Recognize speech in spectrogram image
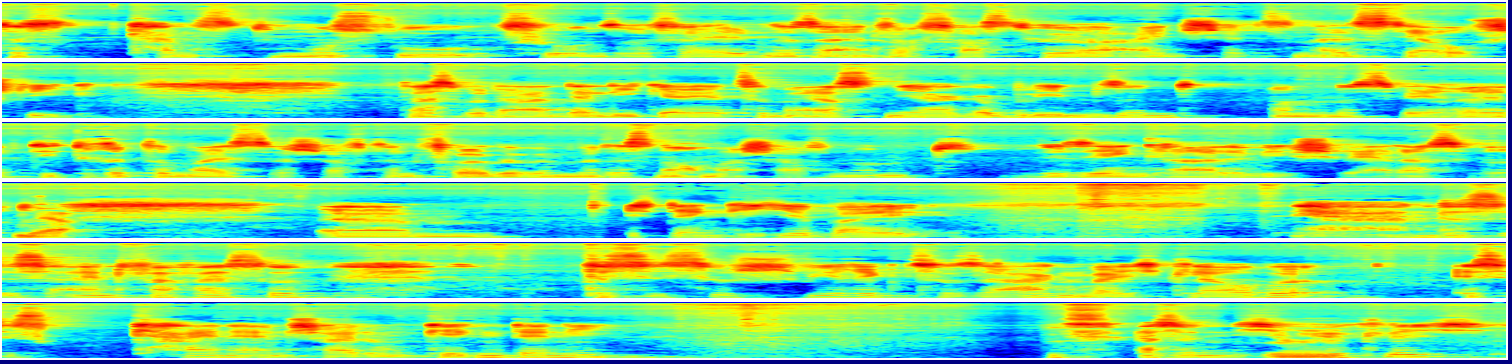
Das kannst, musst du für unsere Verhältnisse einfach fast höher einschätzen als der Aufstieg. Dass wir da in der Liga jetzt im ersten Jahr geblieben sind. Und es wäre die dritte Meisterschaft in Folge, wenn wir das nochmal schaffen. Und wir sehen gerade, wie schwer das wird. Ja. Ähm, ich denke hierbei, ja, das ist einfach, weißt du, das ist so schwierig zu sagen, weil ich glaube, es ist keine Entscheidung gegen Danny. Also nicht mhm. wirklich,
